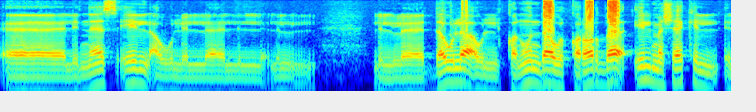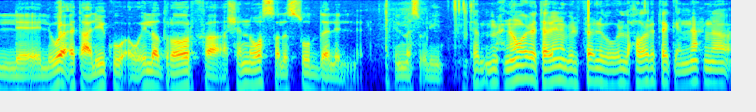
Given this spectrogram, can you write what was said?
آه للناس إيه أو لل لل لل للدولة أو القانون ده والقرار ده إيه المشاكل اللي, اللي وقعت عليكم أو إيه الاضرار فعشان نوصل الصوت ده لل- للمسؤولين. طب ما إحنا وقعت علينا بالفعل بقول لحضرتك ان إحنا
